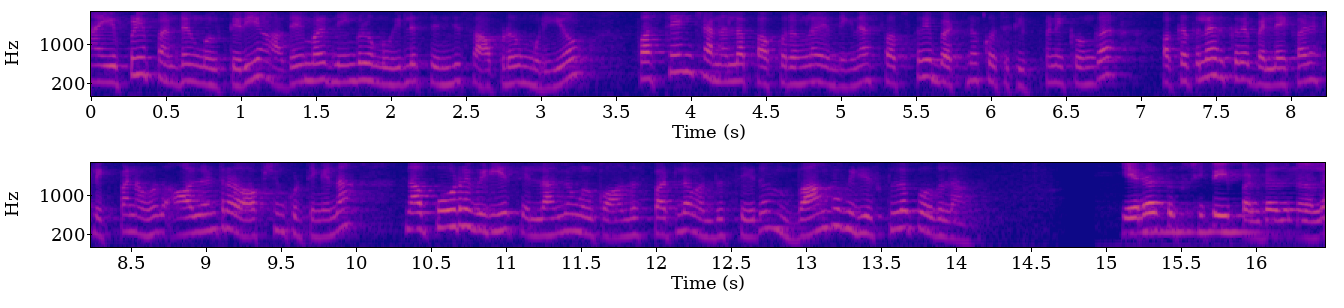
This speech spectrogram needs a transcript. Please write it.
நான் எப்படி பண்ணுறேன் உங்களுக்கு தெரியும். அதே மாதிரி நீங்களும் உங்கள் வீட்டில் செஞ்சு சாப்பிடவும் முடியும். ஃபஸ்ட் டைம் சேனலில் பார்க்குறவங்களா இருந்தீங்கன்னா சப்ஸ்கிரைப் பட்டனை கொஞ்சம் கிளிக் பண்ணிக்கோங்க. பக்கத்தில் இருக்கிற பெல்லைக்கானை கிளிக் பண்ணும்போது ஆல்ன்ற ஆப்ஷன் கொடுத்தீங்கன்னா நான் போடுற வீடியோஸ் எல்லாமே உங்களுக்கு ஆன் த ஸ்பாட்டில் வந்து சேரும். வாங்க வீடியோஸ்குள்ளே போகலாம். எறா சிக்ஸ்டி ஃபைவ் பண்ணுறதுனால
